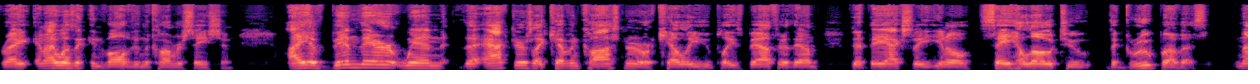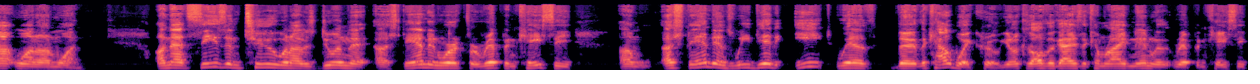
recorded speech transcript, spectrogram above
right? And I wasn't involved in the conversation. I have been there when the actors like Kevin Costner or Kelly, who plays Beth, or them, that they actually, you know, say hello to the group of us, not one on one. On that season two, when I was doing the uh, stand in work for Rip and Kayce, um, us stand ins, we did eat with the the cowboy crew, you know, because all the guys that come riding in with Rip and Kayce.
